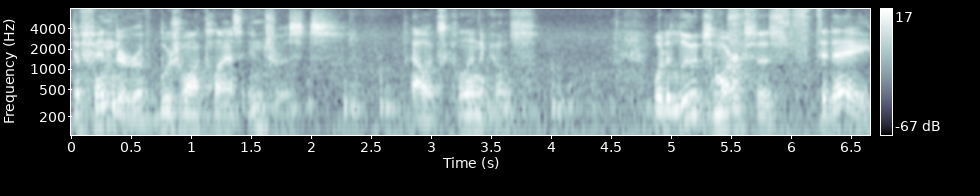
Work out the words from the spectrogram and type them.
defender of bourgeois class interests, Alex Callinicos. What eludes Marxists today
